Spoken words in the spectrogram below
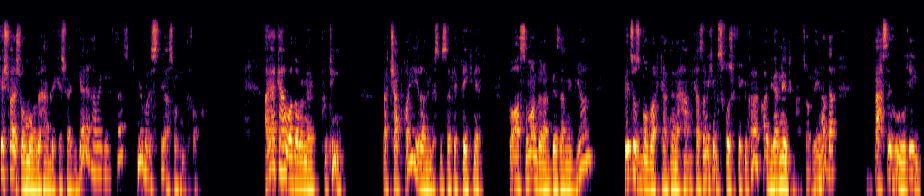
کشور شما مورد حمله کشور دیگری قرار گرفته است میبایستی از خود دفاع اگر که هواداران پوتین و چپ های ایرانی مثل سایت پیکنت به آسمان برن به زمین بیان به جز گمراه کردن هم کسانی که مثل خودش فکر می‌کنن کار دیگر نمی‌تونن انجام بده. اینها در بحث حقوقی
